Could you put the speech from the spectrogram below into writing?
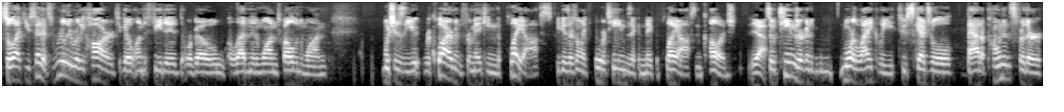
so like you said, it's really, really hard to go undefeated or go 11 and 1, 12 and 1, which is the requirement for making the playoffs because there's only four teams that can make the playoffs in college. yeah, So teams are going to be more likely to schedule bad opponents for their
